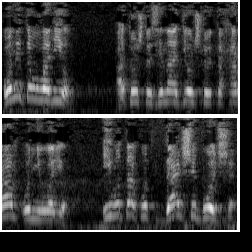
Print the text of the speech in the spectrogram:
Он это уловил. А то, что зина делает, что это харам, он не уловил. И вот так вот дальше больше.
